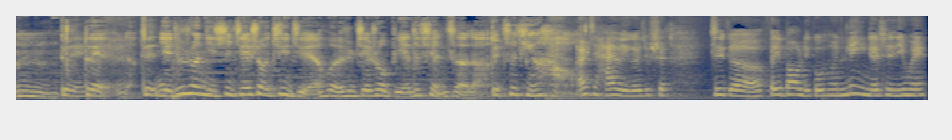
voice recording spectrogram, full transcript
嗯，对对，这也就是说你是接受拒绝或者是接受别的选择的，对这挺好。而且还有一个就是这个非暴力沟通，另一个是因为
